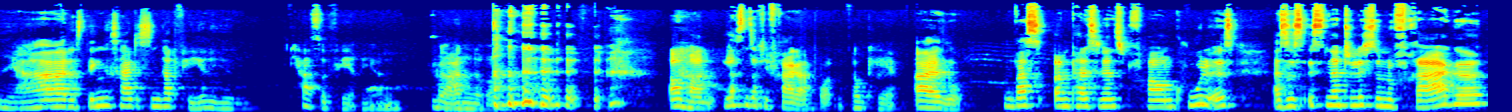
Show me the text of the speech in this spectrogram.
Ja, das Ding ist halt, es sind gerade Ferien. Ich hasse Ferien. Für andere. Oh Mann, lass uns auf die Frage antworten. Okay. Also, was an palästinensischen Frauen cool ist, also es ist natürlich so eine Frage,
